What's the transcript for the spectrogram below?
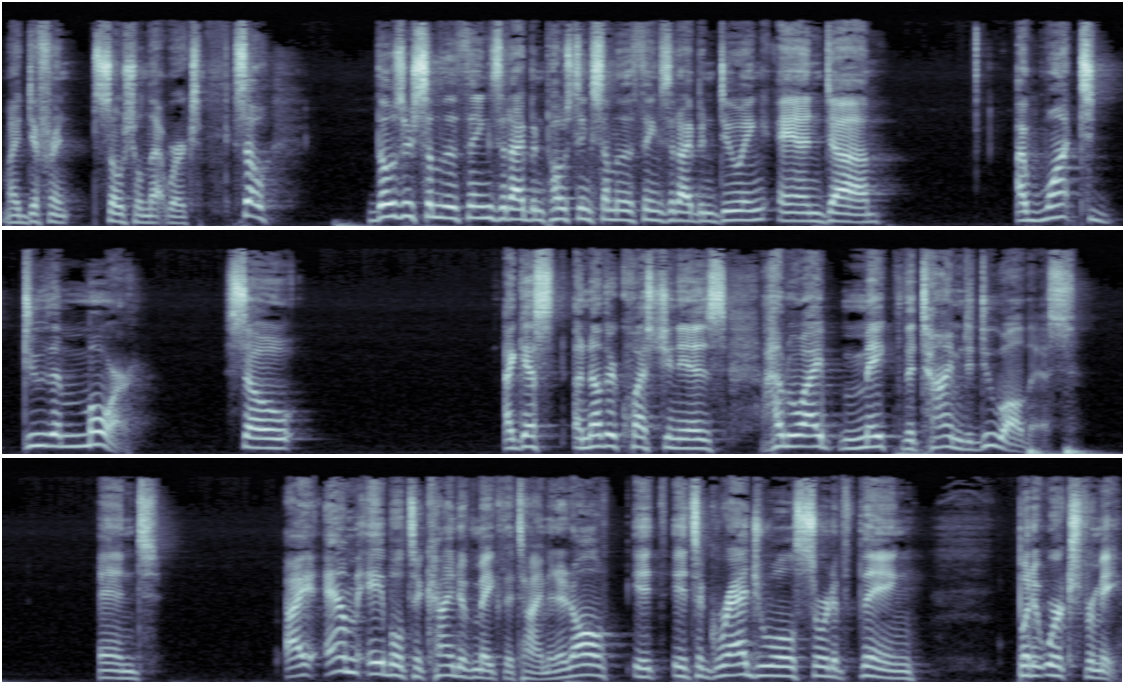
my different social networks. So those are some of the things that I've been posting, some of the things that I've been doing, and uh, I want to do them more. So I guess another question is how do I make the time to do all this? And I am able to kind of make the time and it all it it's a gradual sort of thing, but it works for me.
